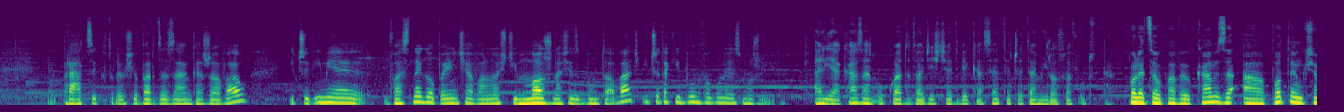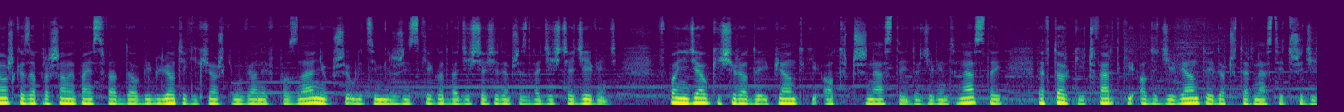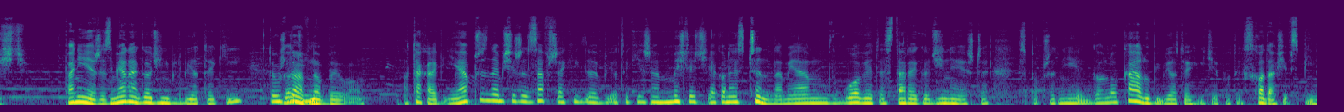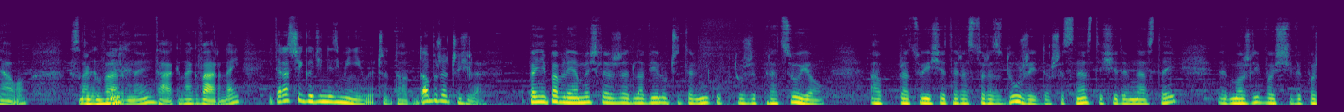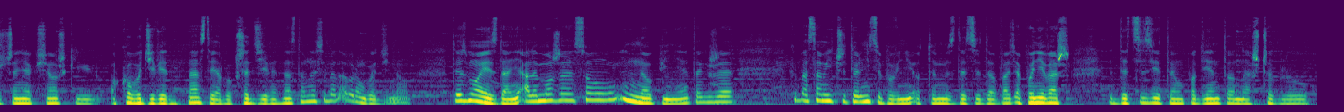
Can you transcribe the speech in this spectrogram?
pracy, w którą się bardzo zaangażował i czy w imię własnego pojęcia wolności można się zbuntować i czy taki bunt w ogóle jest możliwy. Elia Kazan, Układ 22 kasety, czyta Mirosław Utta. Polecał Paweł Kamza, a potem książkę zapraszamy Państwa do Biblioteki Książki Mówionej w Poznaniu przy ulicy Milżyńskiego 27 przez 29. W poniedziałki, środy i piątki od 13 do 19, we wtorki i czwartki od 9 do 14.30. Panie Jerzy, zmiana godzin biblioteki. To już Godzin- dawno było. No tak, ale ja przyznam się, że zawsze jak idę do biblioteki, zaczynam myśleć, jak ona jest czynna. Miałem w głowie te stare godziny jeszcze z poprzedniego lokalu biblioteki, gdzie po tych schodach się wspinało. słynnych. Gwarnej? Tak, na Gwarnej. I teraz się godziny zmieniły. Czy to dobrze, czy źle? Panie Pawle, ja myślę, że dla wielu czytelników, którzy pracują, a pracuje się teraz coraz dłużej, do 16-17, e, możliwość wypożyczenia książki około 19 albo przed 19 no jest chyba dobrą godziną. To jest moje zdanie, ale może są inne opinie, także chyba sami czytelnicy powinni o tym zdecydować, a ponieważ decyzję tę podjęto na szczeblu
